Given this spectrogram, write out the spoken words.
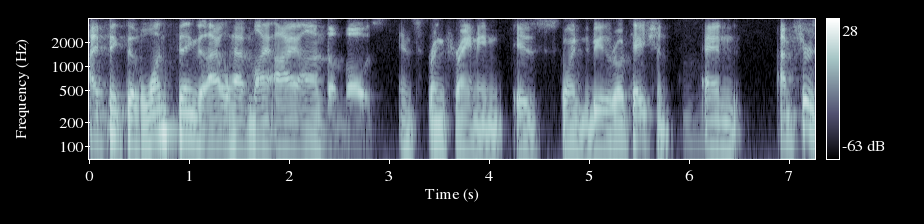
I think the one thing that I will have my eye on the most in spring training is going to be the rotation. Mm-hmm. And I'm sure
